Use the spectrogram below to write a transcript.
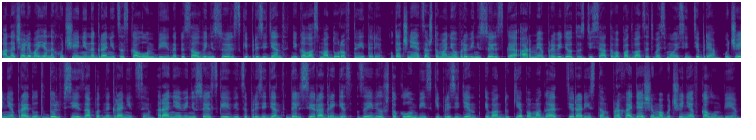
О начале военных учений на границе с Колумбией написал венесуэльский президент Николас Мадуро в Твиттере. Уточняется, что маневры венесуэльская армия проведет с 10 по 28 сентября. Учения пройдут вдоль всей западной границы. Ранее венесуэльский вице-президент Дельси Родригес заявил, что колумбийский президент Иван Дуке помогает террористам, проходящим обучение в Колумбии.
